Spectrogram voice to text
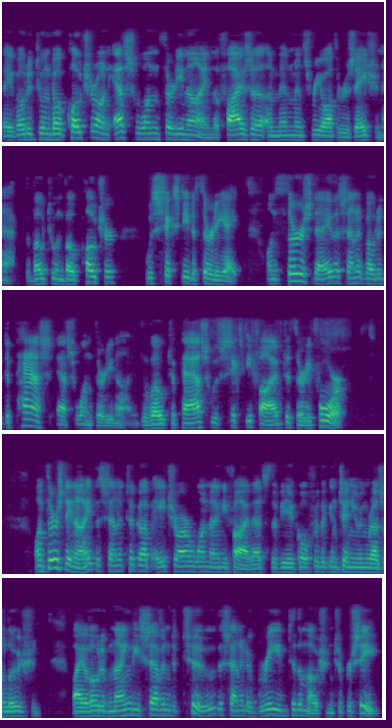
They voted to invoke cloture on S 139, the FISA Amendments Reauthorization Act. The vote to invoke cloture was 60 to 38. On Thursday, the Senate voted to pass S 139. The vote to pass was 65 to 34. On Thursday night, the Senate took up H.R. 195. That's the vehicle for the continuing resolution. By a vote of 97 to 2, the Senate agreed to the motion to proceed.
